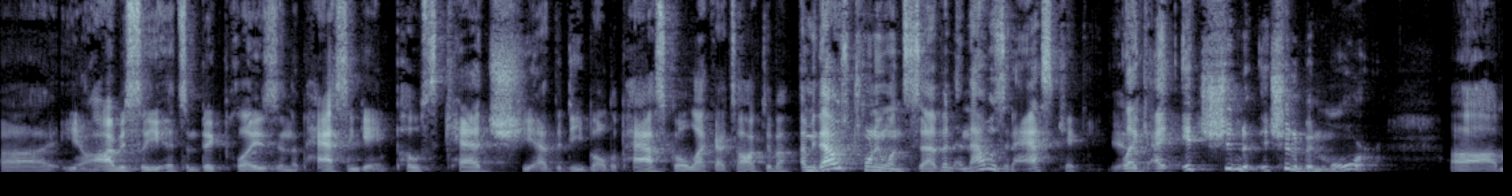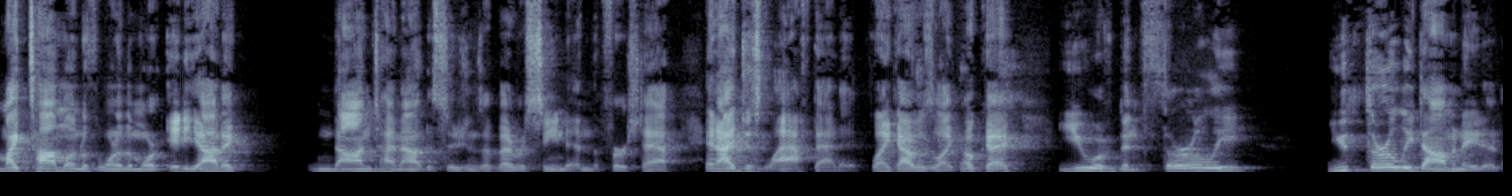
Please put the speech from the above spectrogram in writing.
Uh, you know, obviously you hit some big plays in the passing game post catch. You had the deep ball to Pascal, like I talked about. I mean, that was twenty-one seven, and that was an ass kicking. Yeah. Like I, it shouldn't. It should have been more. Uh, Mike Tomlin with one of the more idiotic non-timeout decisions I've ever seen to end the first half, and I just laughed at it. Like I was like, okay, you have been thoroughly, you thoroughly dominated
